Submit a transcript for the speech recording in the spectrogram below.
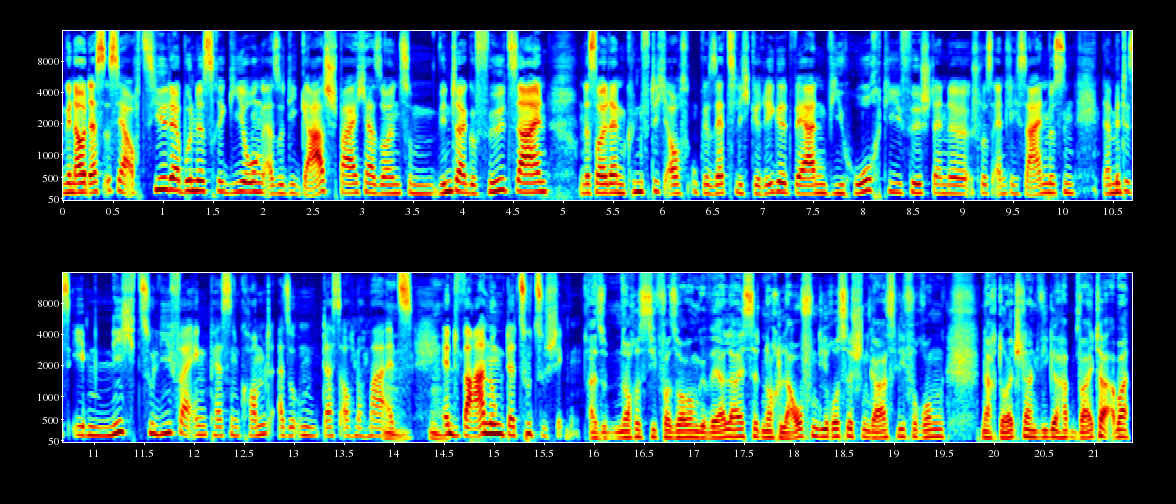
Und genau das ist ja auch Ziel der Bundesregierung, also die Gasspeicher sollen zum Winter gefüllt sein und das soll dann künftig auch gesetzlich geregelt werden, wie hoch die Füllstände schlussendlich sein müssen, damit es eben nicht zu Lieferengpässen kommt, also um das auch nochmal als mhm. Entwarnung dazu zu schicken. Also noch ist die Versorgung gewährleistet, noch laufen die russischen Gaslieferungen nach Deutschland wie gehabt weiter. Aber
